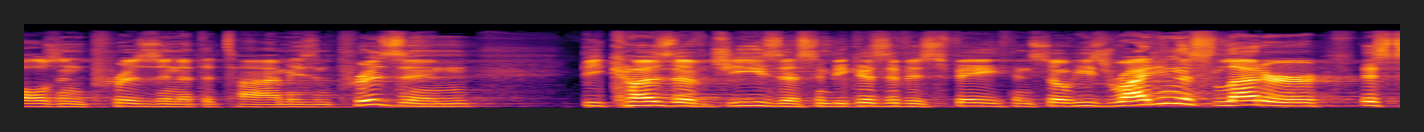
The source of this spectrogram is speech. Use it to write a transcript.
Paul's in prison at the time. He's in prison because of Jesus and because of his faith. And so he's writing this letter, this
